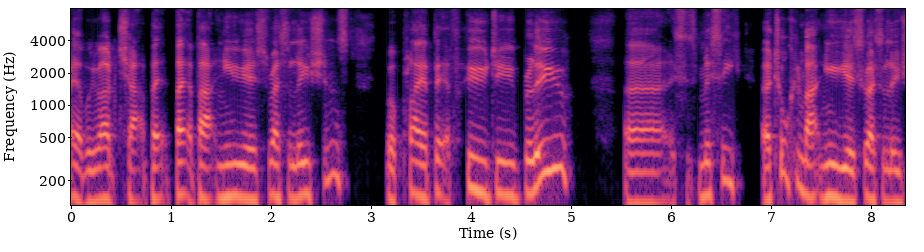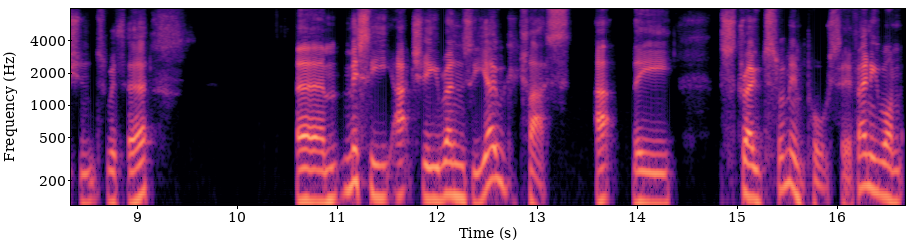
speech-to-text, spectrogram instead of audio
yeah, we've had a chat a bit, bit about New Year's resolutions. We'll play a bit of Hoodoo Blue. Uh, this is Missy uh, talking about New Year's resolutions with her. Um, Missy actually runs a yoga class at the Strode swimming pool. So if anyone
